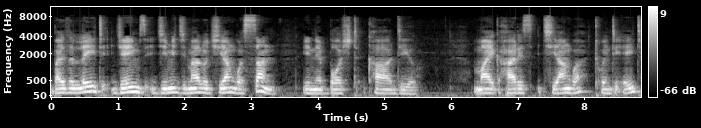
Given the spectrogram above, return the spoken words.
by the late James Jimmy Jimalo Chiangwa's son in a botched car deal. Mike Harris Chiangwa, 28,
